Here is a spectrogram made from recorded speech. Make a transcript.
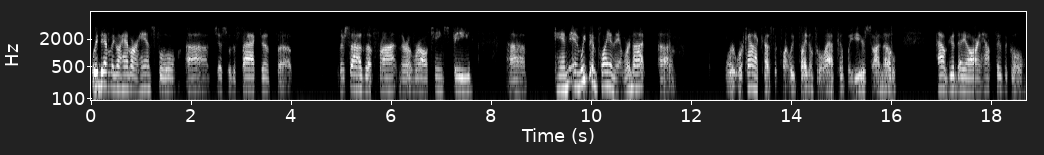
we're definitely going to have our hands full, uh, just with the fact of uh, their size up front, and their overall team speed, uh, and and we've been playing them. We're not. Um, we're we're kind of accustomed. To play, we've played them for the last couple of years, so I know how good they are and how physical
